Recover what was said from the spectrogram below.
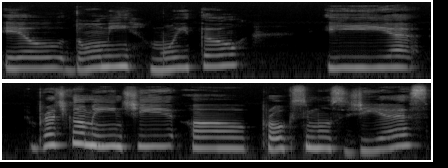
Eu dormi muito e uh, praticamente os próximos dias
